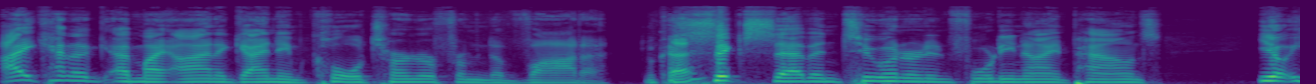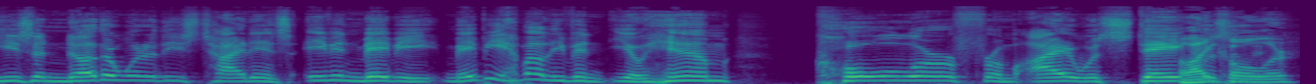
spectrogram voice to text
I kind of have my eye on a guy named Cole Turner from Nevada. Okay. six seven, two hundred and forty nine pounds. You know, he's another one of these tight ends. Even maybe, maybe how about even you know him, Kolar from Iowa State. I like was an- Kolar.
